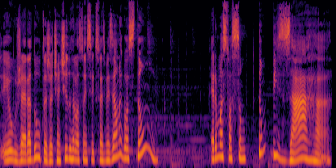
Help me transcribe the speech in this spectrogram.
Eu já era adulta, já tinha tido relações sexuais, mas é um negócio tão era uma situação tão bizarra.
